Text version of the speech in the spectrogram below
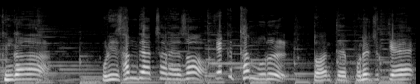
금강아 우리 삼대 하천에서 깨끗한 물을 너한테 보내줄게.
